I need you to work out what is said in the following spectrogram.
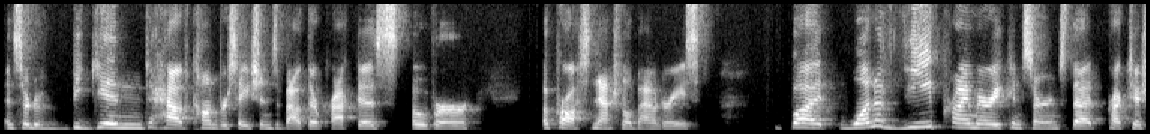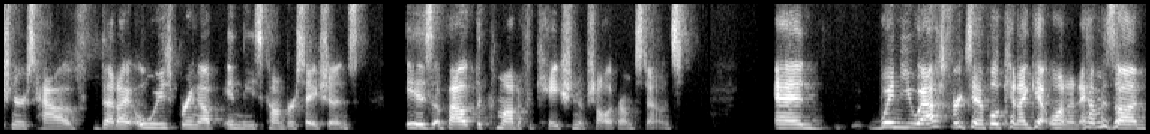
and sort of begin to have conversations about their practice over across national boundaries. But one of the primary concerns that practitioners have that I always bring up in these conversations is about the commodification of Shalagram stones. And when you ask, for example, can I get one on Amazon?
